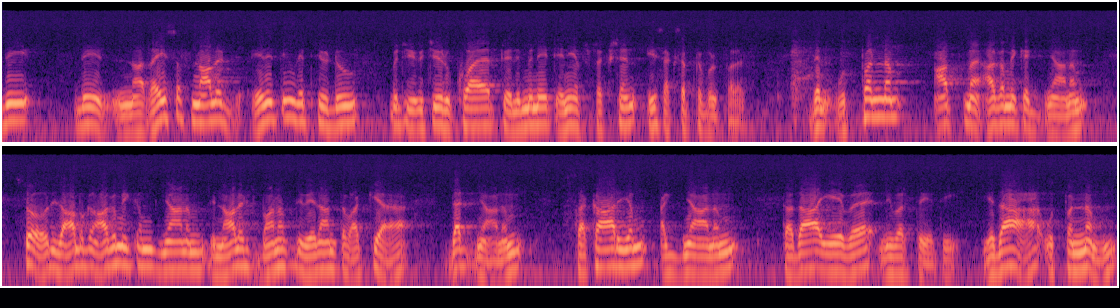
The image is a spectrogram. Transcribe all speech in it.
the, the rise of knowledge, anything that you do which you, which you require to eliminate any obstruction is acceptable for us. Then Utpannam Atma Agamika Jnanam. So this Agamikam Jnanam, the knowledge born of the Vedanta Vakya, that Jnanam, Sakaryam Ajnanam Tada Eva Nivartayati. Yada Utpannam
